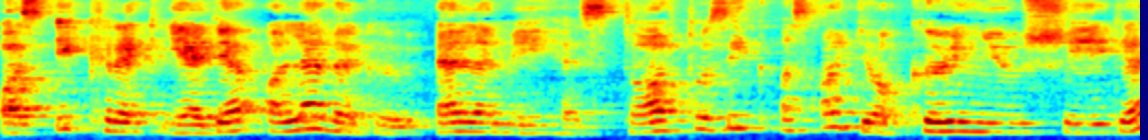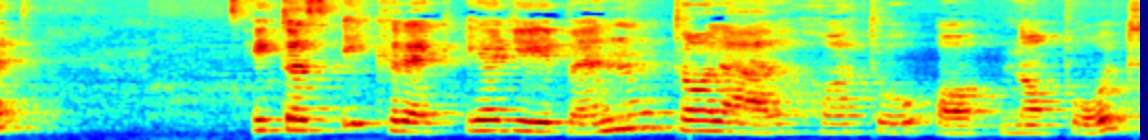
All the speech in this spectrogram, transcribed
Az ikrek jegye a levegő eleméhez tartozik, az adja a könnyűséget. Itt az ikrek jegyében található a napod,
